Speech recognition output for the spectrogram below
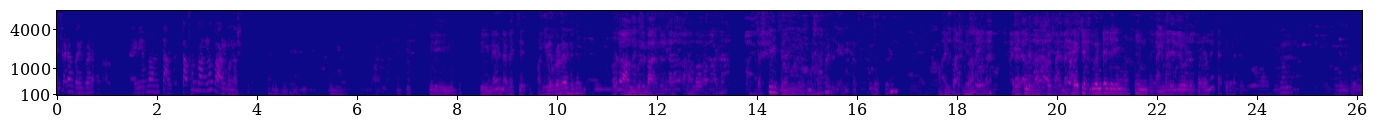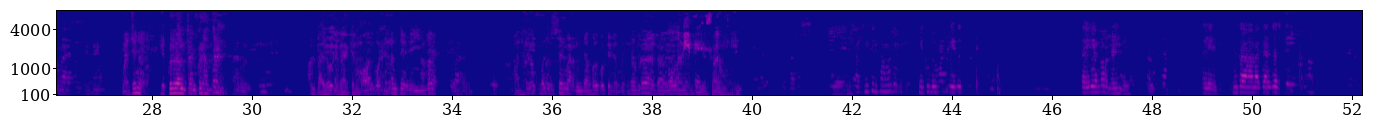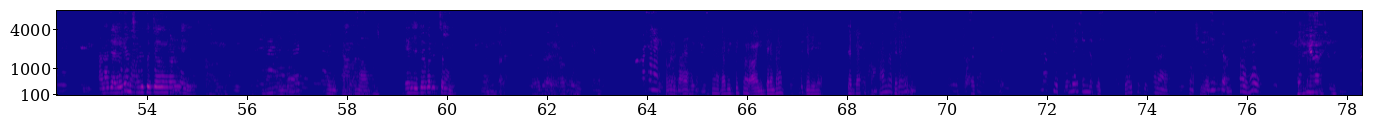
ఎక్కడ భయపడ ధైర్యంగా ఉంటే తప్పుడు పనిలో పాల్గొనచ్చు ఇది ఎందుకంటే వచ్చిన రెండు ఆరు ఎక్కువ ఇక్కడ వెళ్తారండి అంతే వస్తారు మనం డబ్బులు కొట్టేటప్పుడు ధైర్యంగా ఉండండి. ఇంకా అలా జరగదు అలా జరిగితే మాకు ఉద్యోగం కూడా లేదు ఏది ఉద్యోగం ఇచ్చాము ఏం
